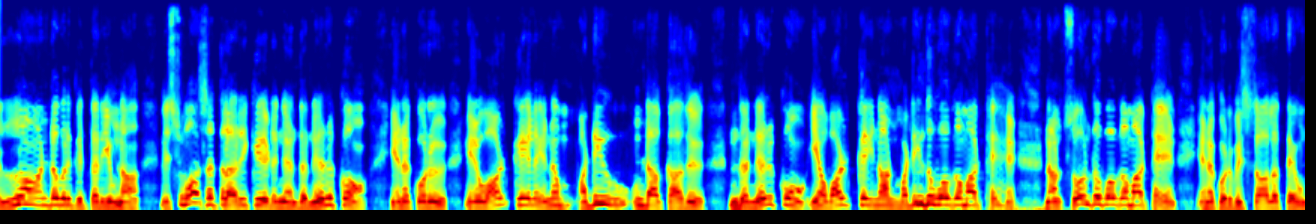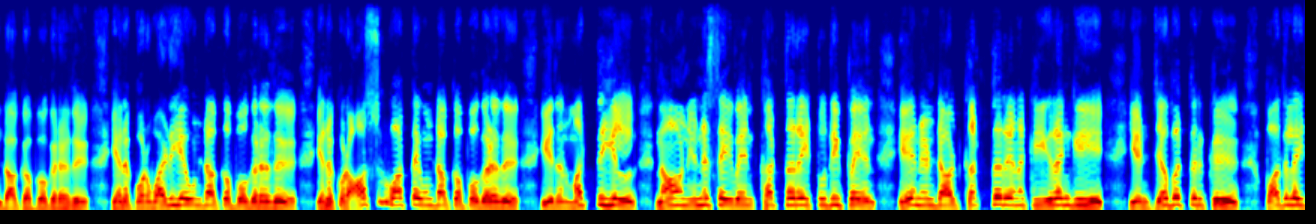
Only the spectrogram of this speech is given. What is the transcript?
எல்லாம் ஆண்டவருக்கு தெரியும்னா விசுவாசத்தில் அறிக்கையிடுங்க இந்த நெருக்கம் எனக்கு ஒரு என் வாழ்க்கையில் என்ன மடி உண்டாக்காது. இந்த நெருக்கம் என் வாழ்க்கை நான் மடிந்து போக மாட்டேன். நான் சோர்ந்து போக மாட்டேன். எனக்கு ஒரு விசாலத்தை உண்டாக்க போகிறது. எனக்கு ஒரு வழியை உண்டாக்க போகிறது. எனக்கு ஒரு ஆசிர்வாதத்தை உண்டாக்க போகிறது. இதன் மத்தியில் நான் என்ன செய்வேன்? கர்த்தரை துதிப்பேன். ஏனென்றால் கர்த்தர் எனக்கு இறங்கி என் ஜெபத்திற்கு பதிலை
